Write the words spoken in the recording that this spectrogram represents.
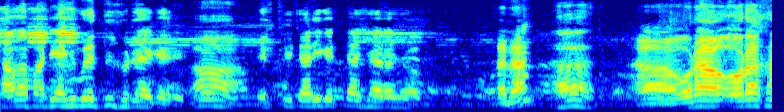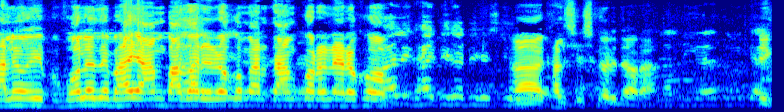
খাওয়া পার্টি আছে বলে 200 টাকা করে। এই ফ্রি তারিখেরটা শেয়ার আছে সব। তাই না? হ্যাঁ। ওরা ওরা খালি ওই বলে যে ভাই আম বাজার এরকম আর দাম করেন এরকম। খালি শেষ করে আহ, খালি শেষ করে দেয় ওরা। ঠিক।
